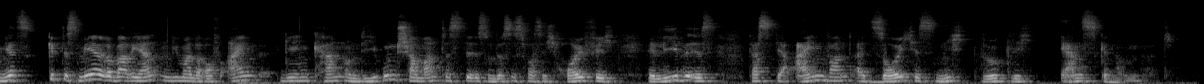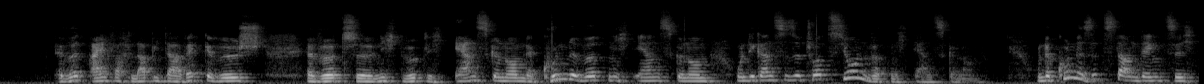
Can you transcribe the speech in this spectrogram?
Und jetzt gibt es mehrere Varianten, wie man darauf eingehen kann. Und die uncharmanteste ist, und das ist, was ich häufig erlebe, ist, dass der Einwand als solches nicht wirklich ernst genommen wird. Er wird einfach lapidar weggewischt, er wird äh, nicht wirklich ernst genommen, der Kunde wird nicht ernst genommen und die ganze Situation wird nicht ernst genommen. Und der Kunde sitzt da und denkt sich,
